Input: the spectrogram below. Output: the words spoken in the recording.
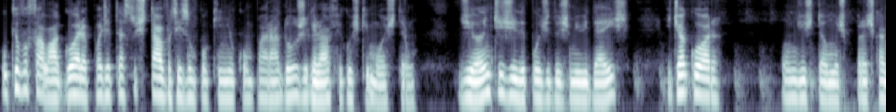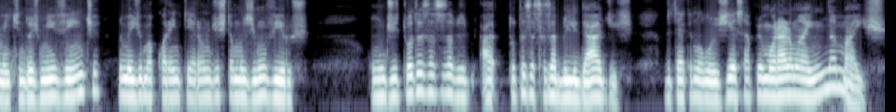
o que eu vou falar agora pode até assustar vocês um pouquinho comparado aos gráficos que mostram de antes e depois de 2010 e de agora, onde estamos praticamente em 2020, no meio de uma quarentena onde estamos em um vírus, onde todas essas, todas essas habilidades de tecnologia se aprimoraram ainda mais.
